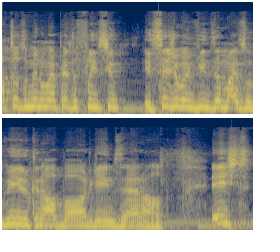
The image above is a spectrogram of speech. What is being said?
a todos, o meu nome é Pedro Felício e sejam bem-vindos a mais um vídeo do canal Board Games Herald. Este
